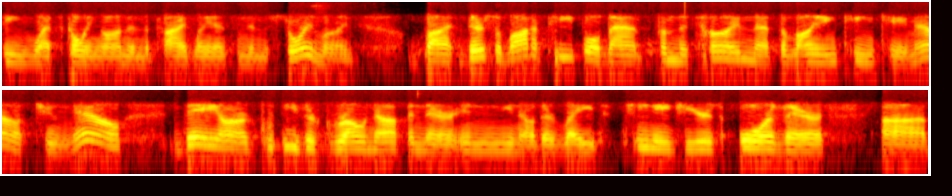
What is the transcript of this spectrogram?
seeing what's going on in the Pride Lands and in the storyline. But there's a lot of people that, from the time that the Lion King came out to now, they are either grown up and they're in, you know, their late teenage years, or they're uh,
